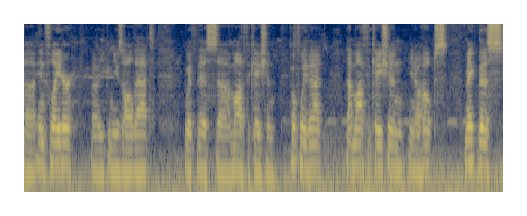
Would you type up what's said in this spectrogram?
uh, inflator, uh, you can use all that with this uh, modification. Hopefully that that modification, you know, helps make this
